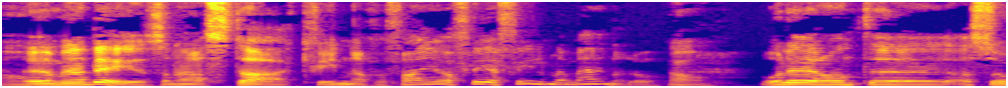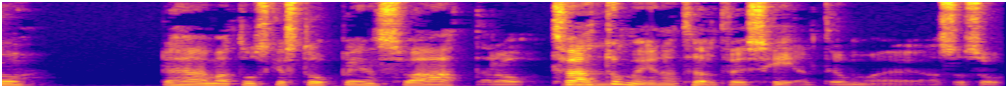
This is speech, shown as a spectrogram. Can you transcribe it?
ja, Jag menar, det är ju en sån här stark kvinna. För fan, gör fler filmer med henne då. ja. Och det är inte, alltså, det här med att de ska stoppa in svarta då. Tvärtom är ju naturligtvis helt om, alltså så.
